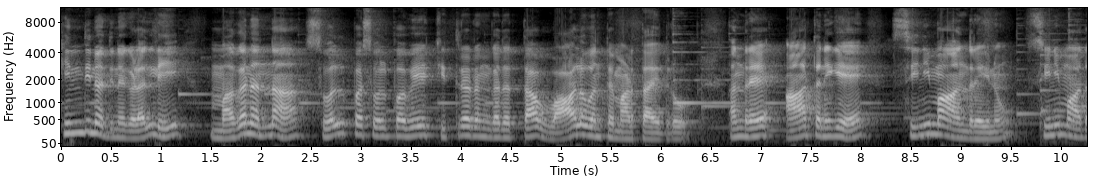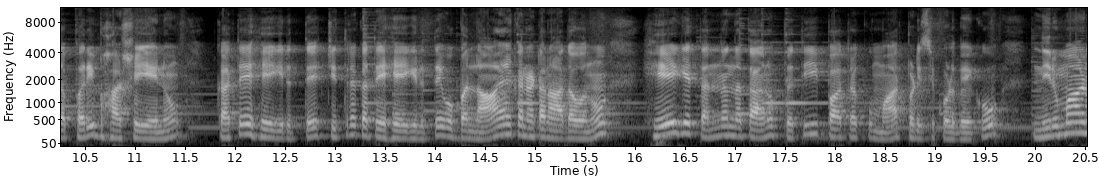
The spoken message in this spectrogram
ಹಿಂದಿನ ದಿನಗಳಲ್ಲಿ ಮಗನನ್ನು ಸ್ವಲ್ಪ ಸ್ವಲ್ಪವೇ ಚಿತ್ರರಂಗದತ್ತ ವಾಲುವಂತೆ ಮಾಡ್ತಾಯಿದ್ರು ಅಂದರೆ ಆತನಿಗೆ ಸಿನಿಮಾ ಅಂದ್ರೇನು ಸಿನಿಮಾದ ಪರಿಭಾಷೆ ಏನು? ಕತೆ ಹೇಗಿರುತ್ತೆ? ಚಿತ್ರಕಥೆ ಹೇಗಿರುತ್ತೆ? ಒಬ್ಬ ನಾಯಕ ನಟನಾದವನು ಹೇಗೆ ತನ್ನನ್ನು ತಾನು ಪ್ರತಿ ಪಾತ್ರಕ್ಕೂ ಮಾರ್ಪಡಿಸಿಕೊಳ್ಬೇಕು, ನಿರ್ಮಾಣ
